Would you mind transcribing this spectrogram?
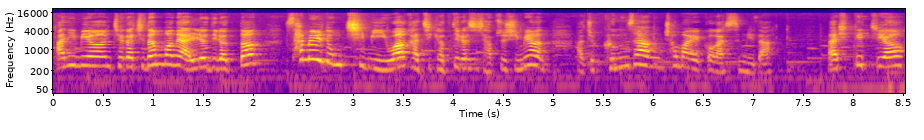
아니면 제가 지난번에 알려드렸던 삼일동치미와 같이 곁들여서 잡수시면 아주 금상첨화일 것 같습니다. 맛있겠지요?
